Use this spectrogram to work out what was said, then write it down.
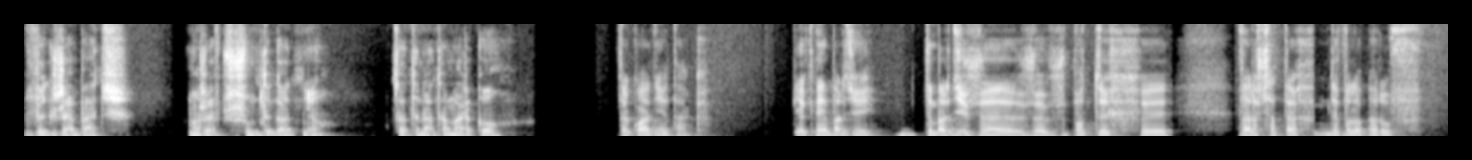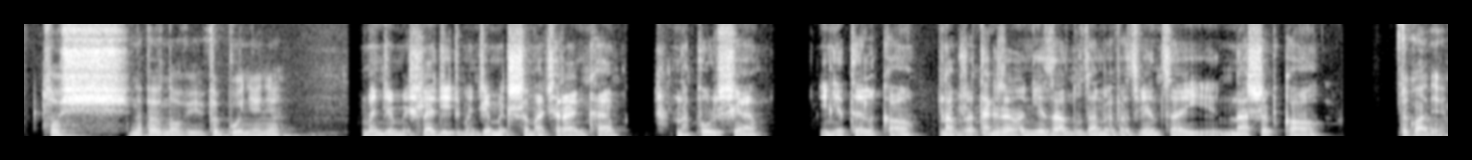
wygrzebać może w przyszłym tygodniu. Co ty na to, Marku? Dokładnie tak. Jak najbardziej. Tym bardziej, że, że, że po tych y, warsztatach deweloperów coś na pewno wypłynie, nie? Będziemy śledzić, będziemy trzymać rękę na pulsie i nie tylko. Dobrze, także no nie zanudzamy Was więcej. Na szybko. Dokładnie.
